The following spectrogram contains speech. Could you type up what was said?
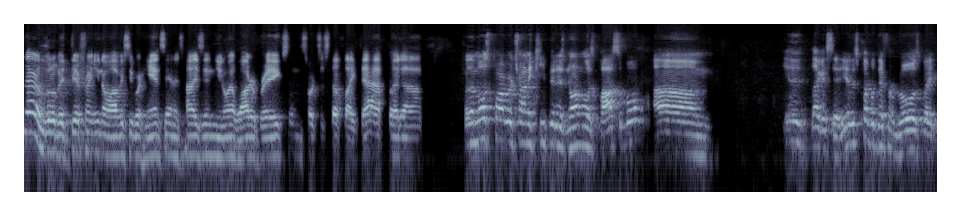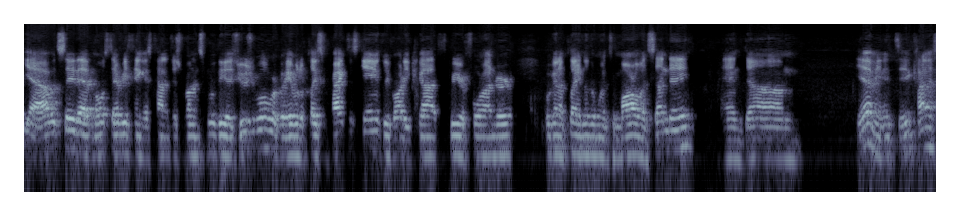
they're a little bit different. You know, obviously we're hand sanitizing, you know, at water breaks and sorts of stuff like that. But uh, for the most part, we're trying to keep it as normal as possible. Um, yeah, like I said, yeah, there's a couple different rules, but yeah, I would say that most everything is kind of just running smoothly as usual. We're able to play some practice games. We've already got three or four under we're going to play another one tomorrow and Sunday. And um, yeah, I mean, it, it kind of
